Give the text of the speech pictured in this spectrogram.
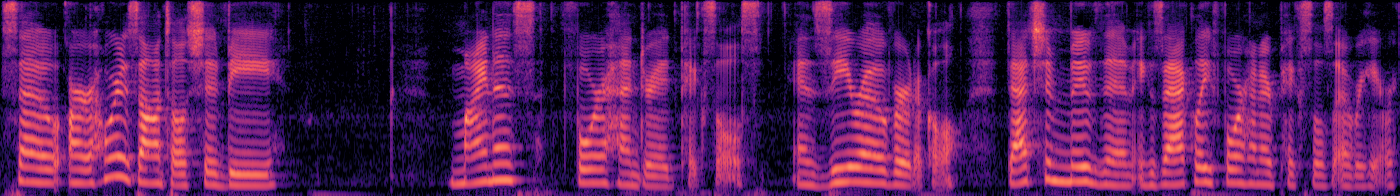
So our horizontal should be minus 400 pixels and zero vertical. That should move them exactly 400 pixels over here.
